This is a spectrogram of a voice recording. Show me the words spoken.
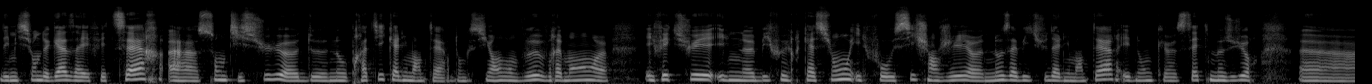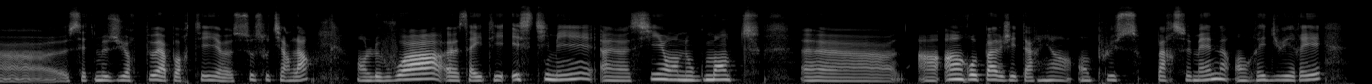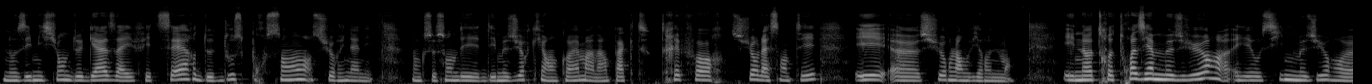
d'émissions de gaz à effet de serre sont issus de nos pratiques alimentaires. Donc si on veut vraiment effectuer une bifurcation, il faut aussi changer nos habitudes alimentaires et donc euh, cette mesure, euh, cette mesure peut apporter euh, ce soutien-là. On le voit, ça a été estimé, si on augmente un repas végétarien en plus par semaine, on réduirait nos émissions de gaz à effet de serre de 12% sur une année. Donc ce sont des, mesures qui ont quand même un impact très fort sur la santé et sur l'environnement. Et notre troisième mesure est aussi une mesure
